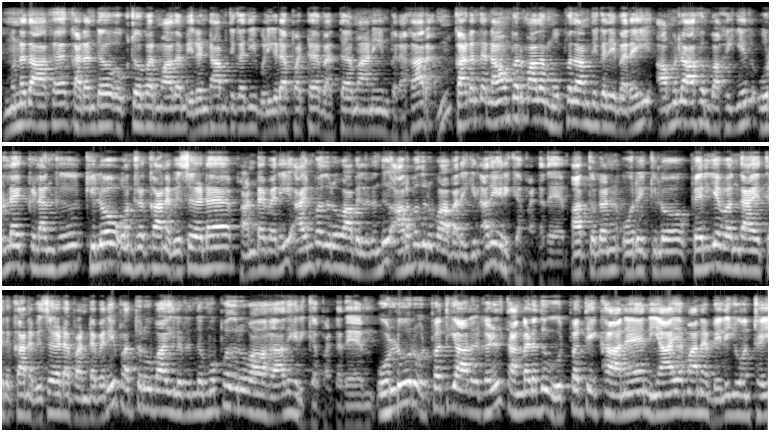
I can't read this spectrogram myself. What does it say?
முன்னதாக கடந்த அக்டோபர் மாதம் இரண்டாம் தேதி வெளியிடப்பட்ட வர்த்தமானியின் பிரகாரம் கடந்த நவம்பர் மாதம் முப்பதாம் தேதி வரை அமுலாகும் வகையில் உருளைக்கிழங்கு கிலோ ஒன்றுக்கான விசேட பண்ட வரி ஐம்பது ரூபாவிலிருந்து அறுபது ரூபாய் வரையில் அதிகரிக்கப்பட்டது. அத்துடன் ஒரு கிலோ பெரிய வெங்காயத்திற்கான விசேட பண்ட வரி பத்து ரூபாயிலிருந்து முப்பது ரூபாயாக அதிகரிக்கப்பட்டது. உள்ளூர் உற்பத்தியாளர்கள் தங்களது உற்பத்திக்கான நியாயமான வெளியொன்றை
